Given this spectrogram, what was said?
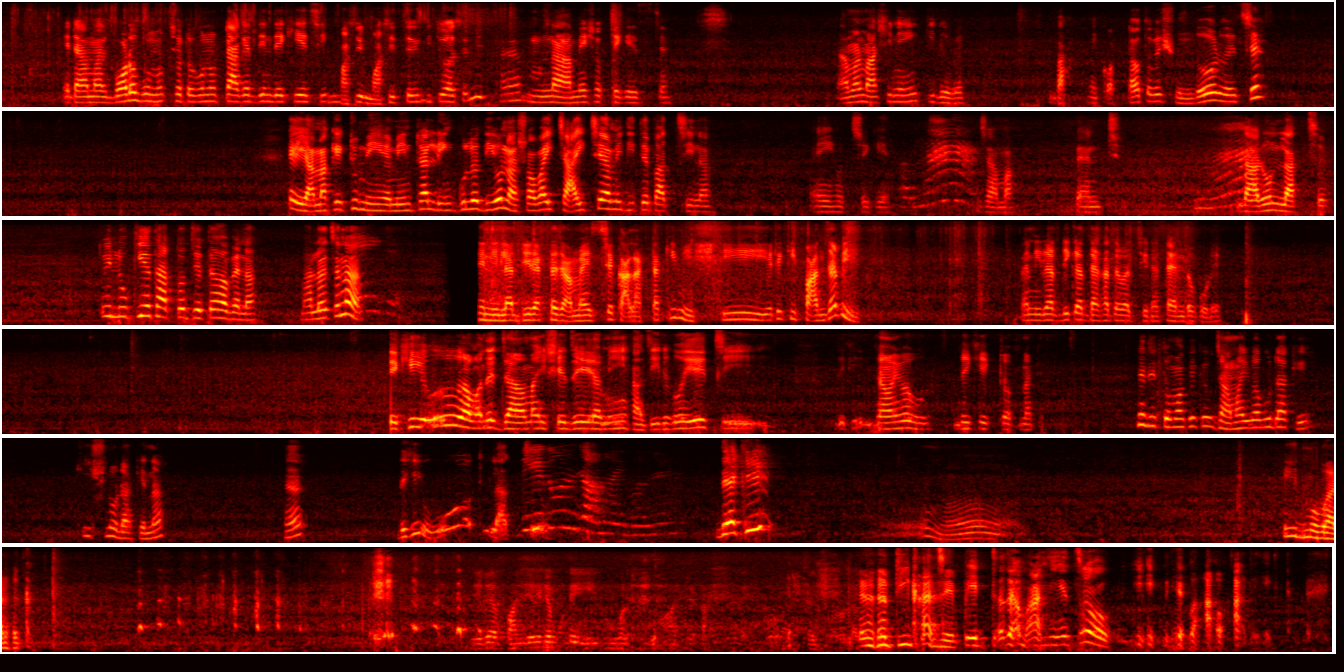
এটা আমার বড় বুনুর ছোট বুনুরটা আগের দিন দেখিয়েছি। মাসি মাসির থেকে কিছু আসেনি? হ্যাঁ না মেশোর থেকে এসছে। আমার মাসি নেই কি দেবে? বাহ এই কটটাও তো বেশ সুন্দর হয়েছে। এই, আমাকে একটু মিন্টার লিঙ্কগুলো দিও না, সবাই চাইছে আমি দিতে পাচ্ছি না। এই হচ্ছে গিয়ে জামা, প্যান্ট। দারুণ লাগছে। তুই লুকিয়ে থাক, তোর যেতে হবে না। ভালো হয়েছে না? নীলাদ্রির একটা জামা এসছে, কালারটা কি মিষ্টি। এটা কি পাঞ্জাবি? নীলাদ্রিকে আর দেখাতে পারছি না, স্যান্ডো পরে। দেখি ও আমাদের জামাই সেজে আমি হাজির হয়েছি। দেখি জামাইবাবু দেখি একটু আপনাকে। না দি, তোমাকে কেউ জামাইবাবু ডাকে কৃষ্ণ ডাকে না? হ্যাঁ? দেখি ও কি লাগছে। দেখি। ঈদ মুবারক এটা পাঞ্জাবিটা মোটে ঈদ ঠিক আছে, পেটটা যা বানিয়েছো।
